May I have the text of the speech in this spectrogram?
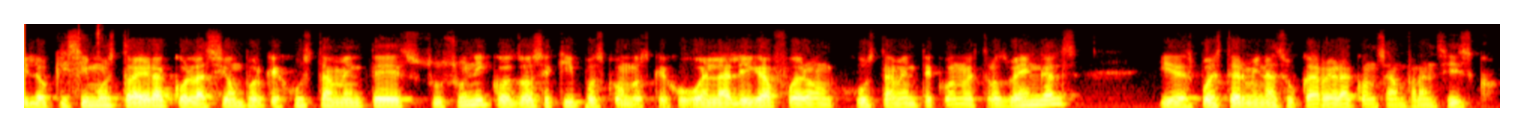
y lo quisimos traer a colación porque justamente sus únicos dos equipos con los que jugó en la liga fueron justamente con nuestros Bengals y después termina su carrera con San Francisco.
